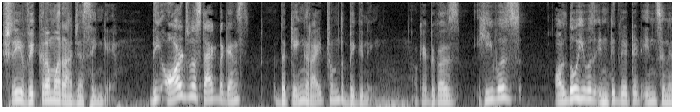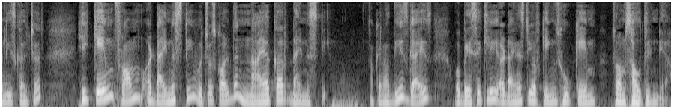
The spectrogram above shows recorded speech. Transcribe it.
Sri Vikrama Raja Singhe. The odds were stacked against the king right from the beginning. Okay, because he was although he was integrated in Sinhalese culture, he came from a dynasty which was called the Nayakar dynasty. Okay, now these guys were basically a dynasty of kings who came from South India.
